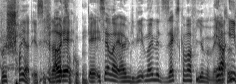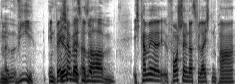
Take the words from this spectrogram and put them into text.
bescheuert ist, sich das Aber der, anzugucken. der ist ja bei IMDb immerhin mit 6,4 bewertet. ja, eben. Also, Wie? In welcher Welt? Also, haben. ich kann mir vorstellen, dass vielleicht ein paar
